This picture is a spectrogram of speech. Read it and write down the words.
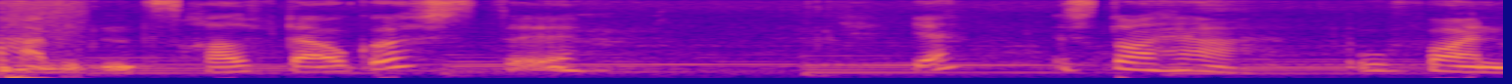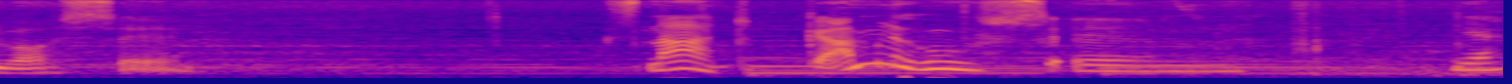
Så har vi den 30. august. Øh, Ja, jeg står her ude foran vores øh, snart gamle hus. Øh, ja,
